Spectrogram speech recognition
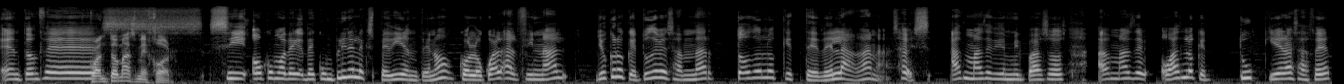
Entonces... Cuanto más mejor. Sí, o como de, de cumplir el expediente, ¿no? Con lo cual, al final, yo creo que tú debes andar todo lo que te dé la gana, ¿sabes? Haz más de 10.000 pasos, haz más de... o haz lo que tú quieras hacer,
